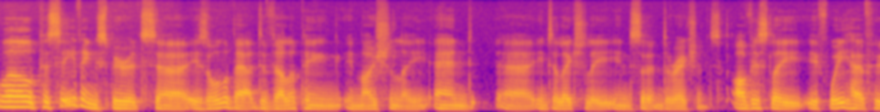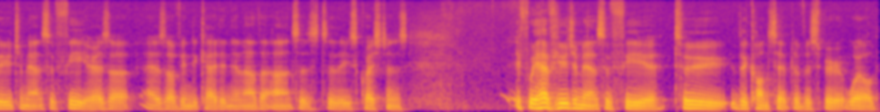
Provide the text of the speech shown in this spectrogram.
Well, perceiving spirits uh, is all about developing emotionally and uh, intellectually in certain directions. Obviously, if we have huge amounts of fear, as, I, as I've indicated in other answers to these questions, if we have huge amounts of fear to the concept of a spirit world,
